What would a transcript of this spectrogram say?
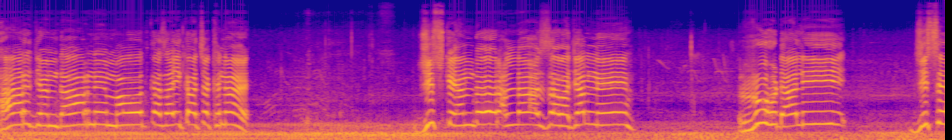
ہر جاندار نے موت کا ذائقہ چکھنا ہے۔ جس کے اندر اللہ عز و جل نے روح ڈالی، جسے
